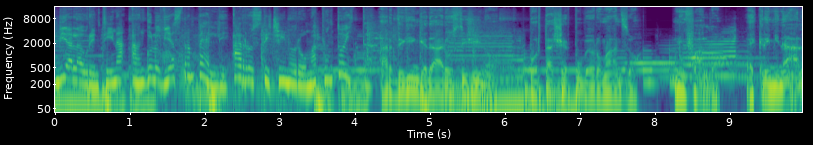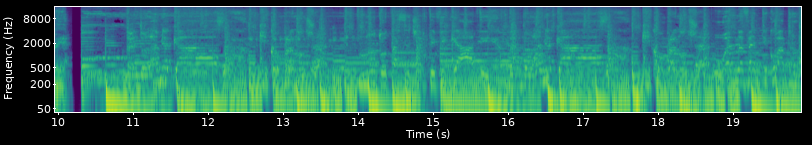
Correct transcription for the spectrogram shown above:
via Laurentina, angolo via Strampelli. Arrosticinoroma.it Arde King da Arosticino. Portasce il pupe un romanzo. Non fallo, è criminale. Vendo la mia casa, chi compra non c'è. Mutuo tasse certificati. Vendo la mia casa, chi compra non c'è. UM24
